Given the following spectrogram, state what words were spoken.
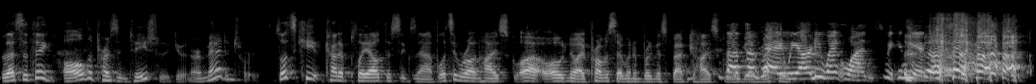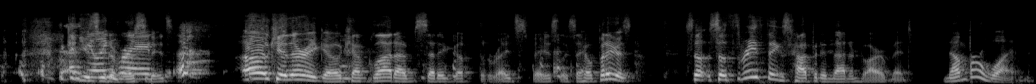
that's the thing. All the presentations we're given are mandatory. So let's keep kind of play out this example. Let's say we're on high school. Uh, oh no, I promised I wouldn't bring us back to high school. That's again. okay. We already went once. We can handle it. we can I'm use universities. Okay, there we go. Okay, I'm glad I'm setting up the right space. At least I hope. But anyways, so so three things happen in that environment. Number one,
